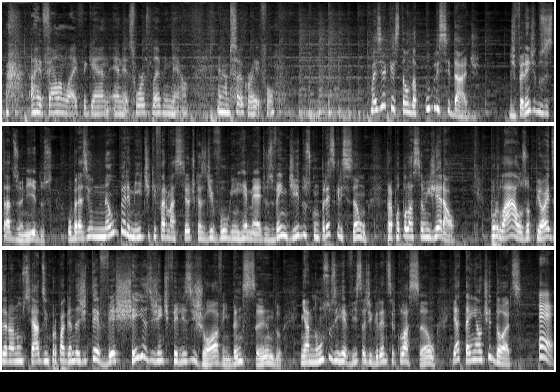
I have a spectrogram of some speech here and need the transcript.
I have found life again and it's worth living now. And I'm so grateful. Mas e a questão da publicidade? Diferente dos Estados Unidos, o Brasil não permite que farmacêuticas divulguem remédios vendidos com prescrição para a população em geral. Por lá, os opioides eram anunciados em propagandas de TV cheias de gente feliz e jovem, dançando, em anúncios e revistas de grande circulação e até em outdoors. É,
